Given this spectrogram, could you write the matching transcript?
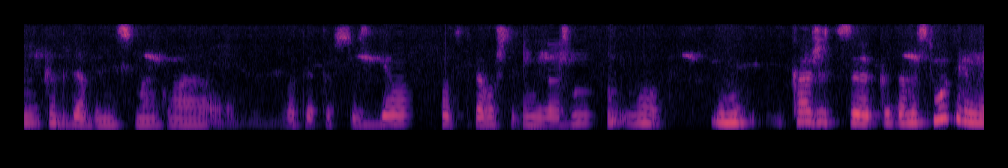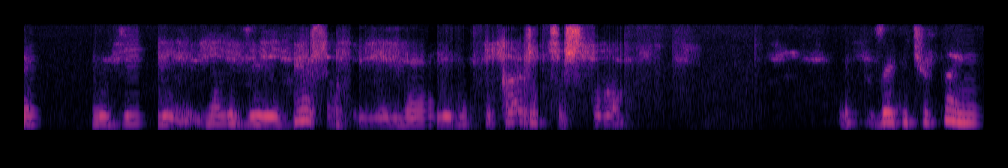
никогда бы не смогла вот это все сделать, потому что это невозможно. Ну, кажется, когда мы смотрим на людей, на людей вешах, то кажется, что за этой чертой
